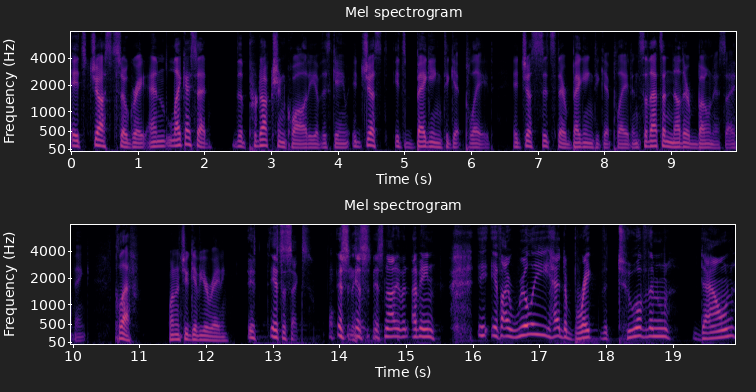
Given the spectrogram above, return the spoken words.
it's just so great. And like I said, the production quality of this game, it just it's begging to get played. It just sits there begging to get played. And so that's another bonus, I think. Clef, why don't you give your rating? It it's a six. It's it's it's not even. I mean, if I really had to break the two of them down,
